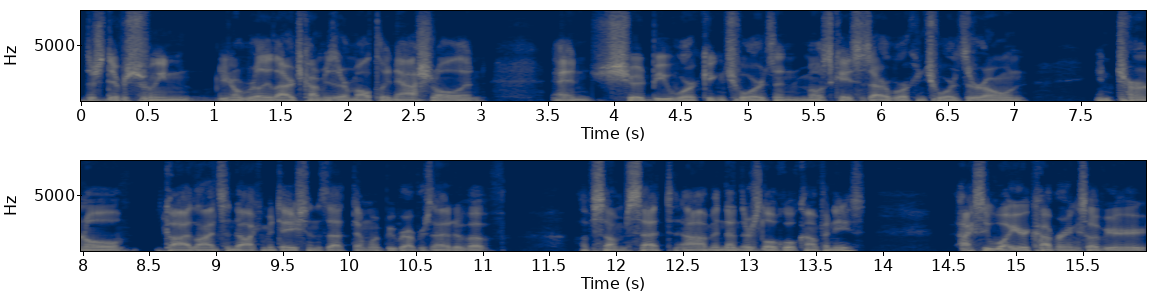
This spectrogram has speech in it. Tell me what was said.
There's a difference between you know really large companies that are multinational and and should be working towards, in most cases, are working towards their own internal guidelines and documentations that then would be representative of of some set. Um, and then there's local companies. Actually what you're covering so if you're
